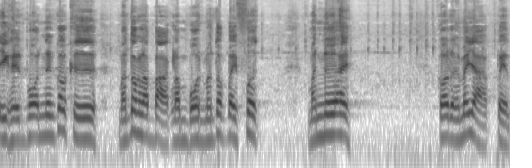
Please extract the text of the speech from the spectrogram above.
อีกเหตุผลหนึ่งก็คือมันต้องลำบากลำบนมันต้องไปฝึก มันเหนื่อย ก็เลยไม่อยากเป็น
